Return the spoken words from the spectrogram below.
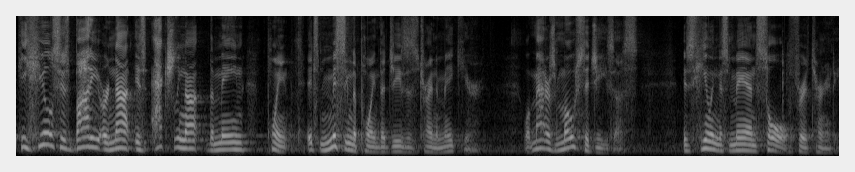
he heals his body or not is actually not the main point. It's missing the point that Jesus is trying to make here. What matters most to Jesus is healing this man's soul for eternity.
